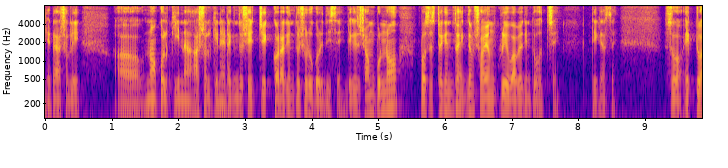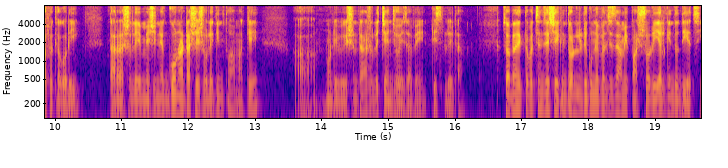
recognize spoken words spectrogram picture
এটা আসলে নকল কি না আসল কি না এটা কিন্তু সে চেক করা কিন্তু শুরু করে দিছে। ঠিক আছে? সম্পূর্ণ প্রসেসটা কিন্তু একদম স্বয়ংক্রিয়ভাবে কিন্তু হচ্ছে। ঠিক আছে? সো একটু অপেক্ষা করি। তার আসলে মেশিনে গোনাটা শেষ হলে কিন্তু আমাকে নোটিফিকেশনটা আসলে চেঞ্জ হয়ে যাবে ডিসপ্লেটা সো আপনারা দেখতে পাচ্ছেন যে সে কিন্তু অলরেডি গুনে ফেলছে যে আমি পাঁচশো রিয়াল কিন্তু দিয়েছি।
